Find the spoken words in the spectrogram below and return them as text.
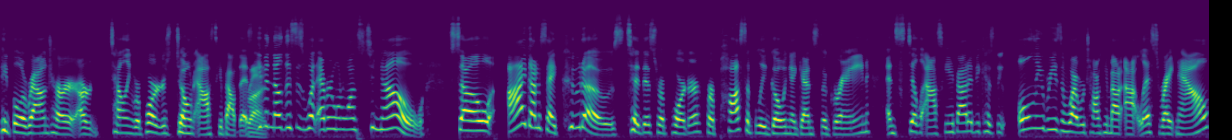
people around her are telling reporters don't ask about this right. even though this is what everyone wants to know so i gotta say kudos to this reporter for possibly going against the grain and still asking about it because the only reason why we're talking about atlas right now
